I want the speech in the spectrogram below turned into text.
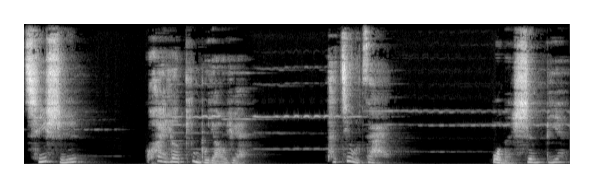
其实快乐并不遥远它就在我们身边。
